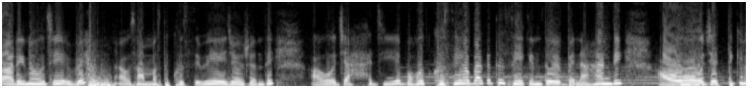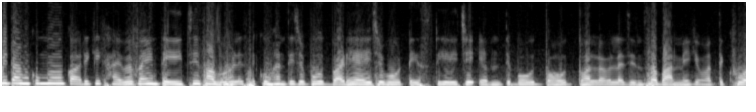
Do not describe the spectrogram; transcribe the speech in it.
कर समस्ते खुशी भी हो जाए बहुत खुशी हवा कथा सी कि नहाँ मुझे करके खावापी सब वे से कहते बहुत बढ़िया है बहुत टेस्टी होती बहुत बहुत भल भल जिन बनई कि खुआ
